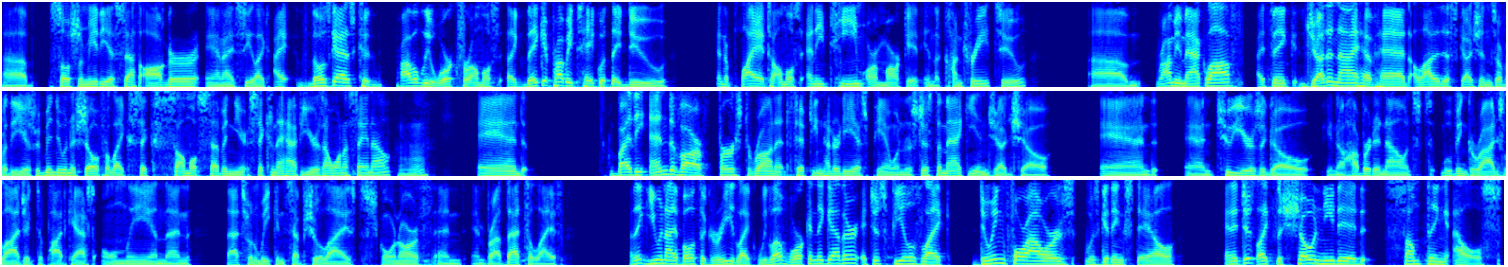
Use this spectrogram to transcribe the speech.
uh, social media, Seth Auger, and I see like I those guys could probably work for almost like they could probably take what they do and apply it to almost any team or market in the country too. Um, Rami Makloff, I think Judd and I have had a lot of discussions over the years. We've been doing a show for like six, almost seven years, six and a half years, I want to say now. And by the end of our first run at 1500 ESPN, when it was just the Mackey and Judd show, and and two years ago, you know, Hubbard announced moving Garage Logic to podcast only, and then that's when we conceptualized Score North and and brought that to life. I think you and I both agreed, like we love working together. It just feels like doing four hours was getting stale, and it just like the show needed something else.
